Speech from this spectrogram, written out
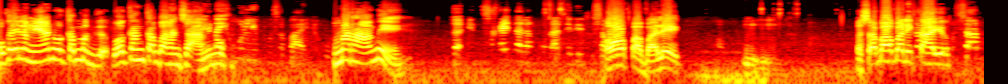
Okay lang yan, huwag kang, mag, huwag kang kabahan sa amin. may huli po sa bayan. Marami. Da- Sakay na lang po natin dito sa Oo, pabalik. Mm. Basta babalik tayo. Saan?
